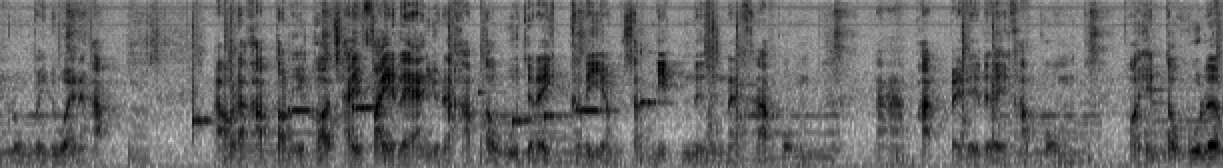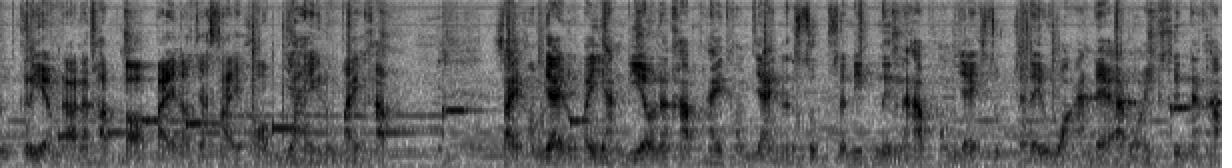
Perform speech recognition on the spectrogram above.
กลงไปด้วยนะครับ เอาละครับ ตอนนี้ก็ใช้ไฟแรงอยู่นะครับ เต้าหู้จะได้เกรียมสักนิดหนึ่งนะครับ ผมนะผัดไปได้เลยครับ ผม พอเห็นเต้าหู้เริ่มเกรียมแล้วนะครับ ต่อไปเราจะใส่หอมใหญ่ลงไปครับ ใส่หอมใหญ่ลงไปอย่างเดียวนะครับ ให้หอมใหญ่นั้นสุกสักนิดหนึ่งนะครับ หอมใหญ่สุกจะได้หวานได้อร่อยขึ้นนะครับ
